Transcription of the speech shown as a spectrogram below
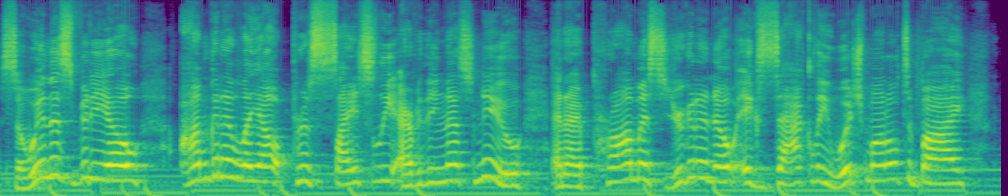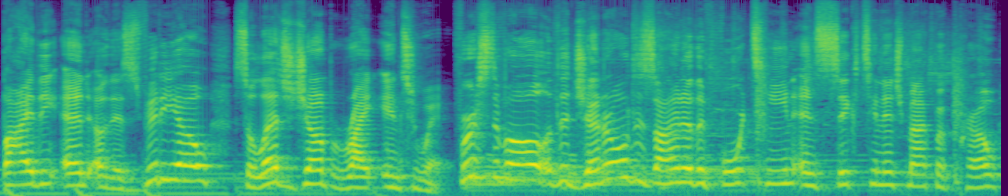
So in this video, I'm gonna lay out precisely everything that's new, and I promise you're gonna know exactly which model to buy by the end of this video, so let's jump right into it. First of all, the general design of the 14 and 16 inch MacBook Pro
